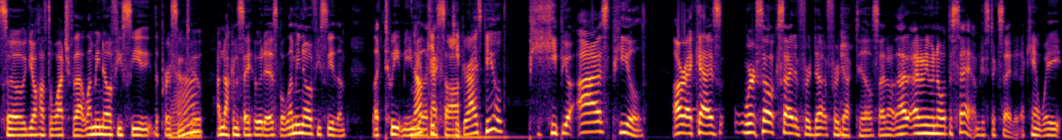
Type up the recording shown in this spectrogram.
So you'll have to watch for that. Let me know if you see the person Yeah. too. I'm not going to say who it is, but let me know if you see them. Like tweet me and No, be like, keep, I saw. keep your eyes peeled. keep your eyes peeled. All right, guys, we're so excited for du- for Ducktales. I don't I, I don't even know what to say. I'm just excited. I can't wait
